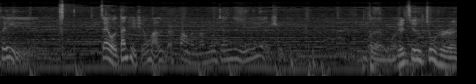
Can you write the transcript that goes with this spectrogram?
可以在我单曲循环里边放了能够将近一个月的时间。对，我这就就是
